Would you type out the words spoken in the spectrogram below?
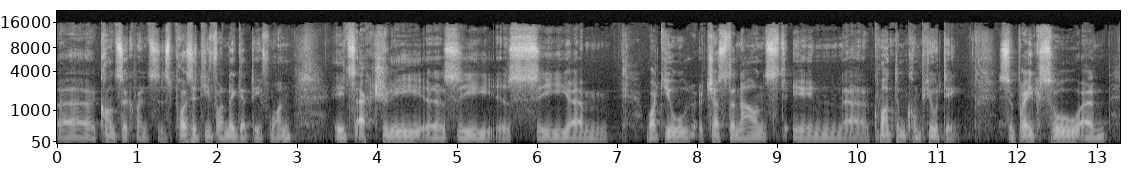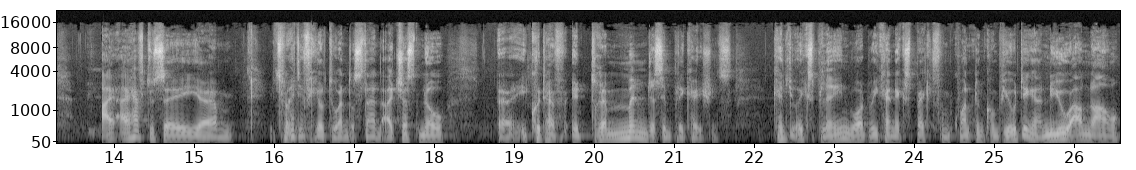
uh, consequences, positive or negative one. It's actually uh, the, the um, what you just announced in uh, quantum computing, the breakthrough. And I, I have to say, um, it's very difficult to understand. I just know uh, it could have tremendous implications. Can you explain what we can expect from quantum computing? And you are now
